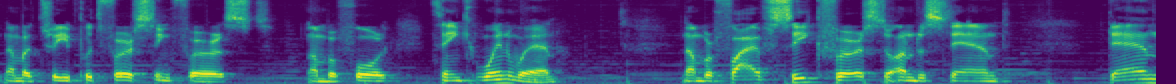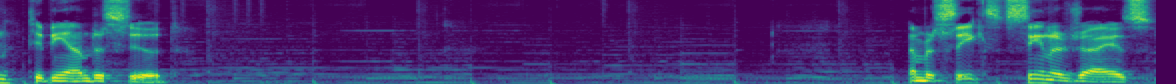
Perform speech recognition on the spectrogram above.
Number three, put first thing first. Number four, think win win. Number five, seek first to understand, then to be understood. Number six, synergize.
